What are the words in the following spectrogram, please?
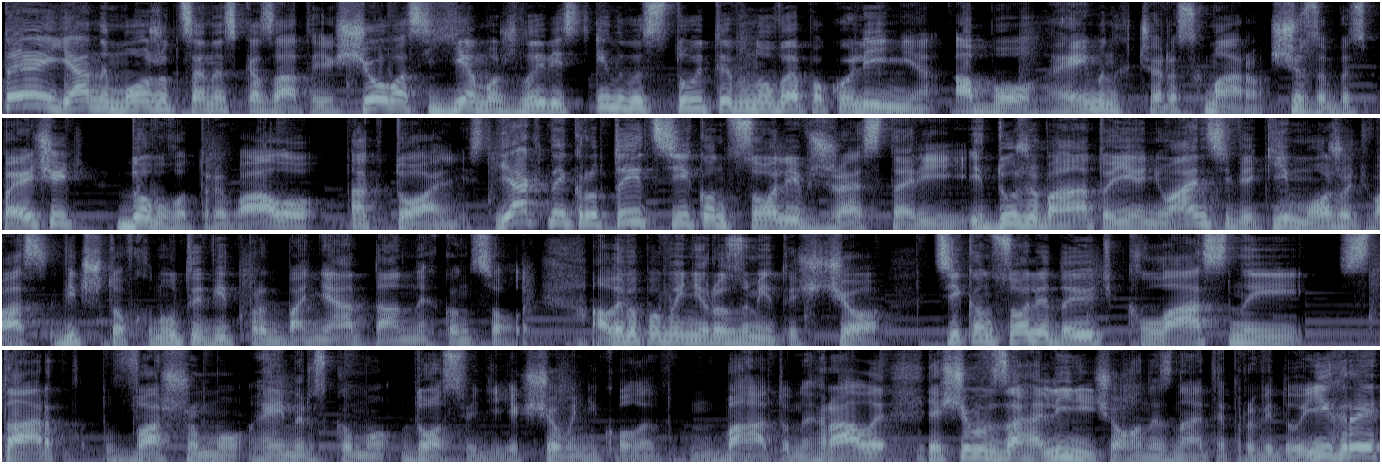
Проте я не можу це не сказати. Якщо у вас є можливість, інвестуйте в нове покоління або геймінг через хмару, що забезпечить довготривалу актуальність. Як не крути, ці консолі вже старі, і дуже багато є нюансів, які можуть вас відштовхнути від придбання даних консолей. Але ви повинні розуміти, що ці консолі дають класний старт в вашому геймерському досвіді. Якщо ви ніколи багато не грали, якщо ви взагалі нічого не знаєте про відеоігри,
